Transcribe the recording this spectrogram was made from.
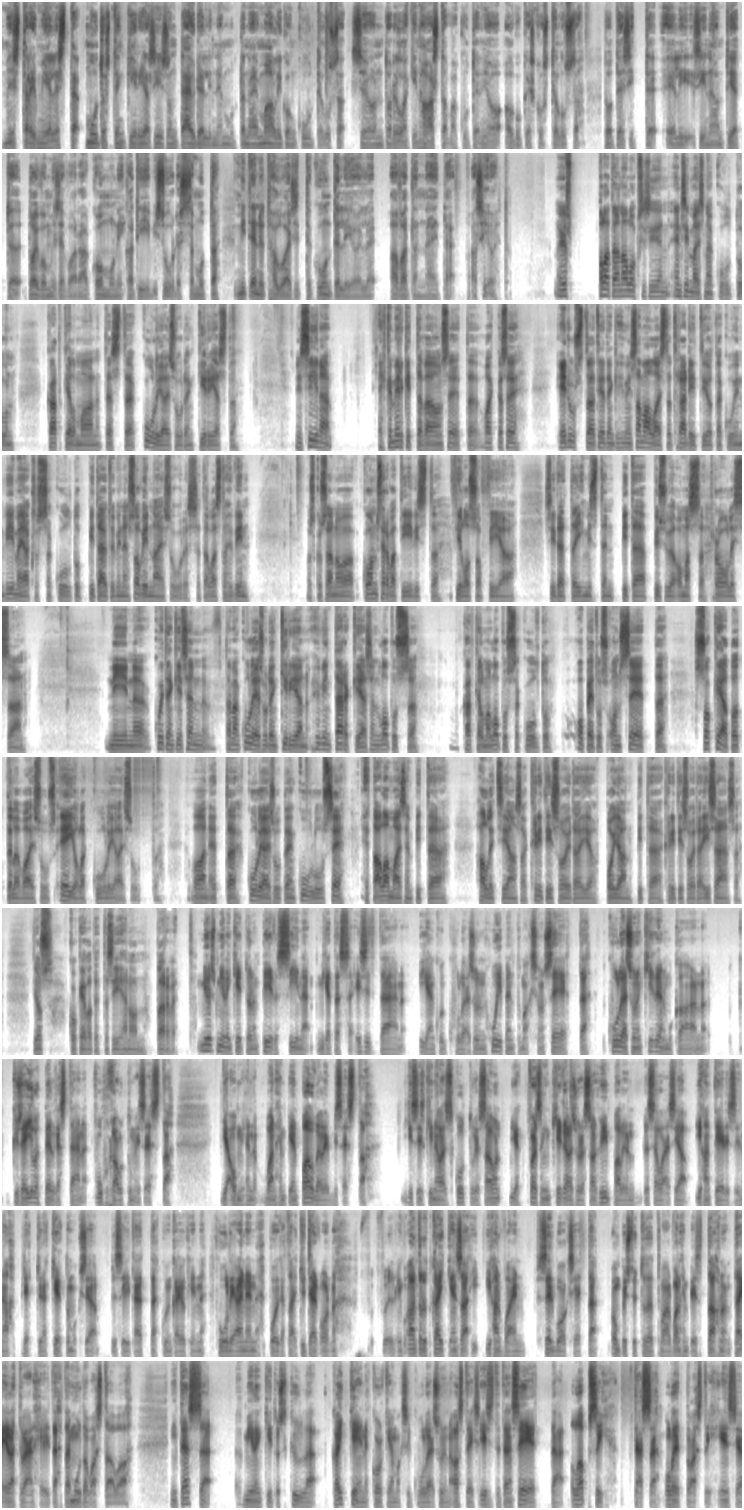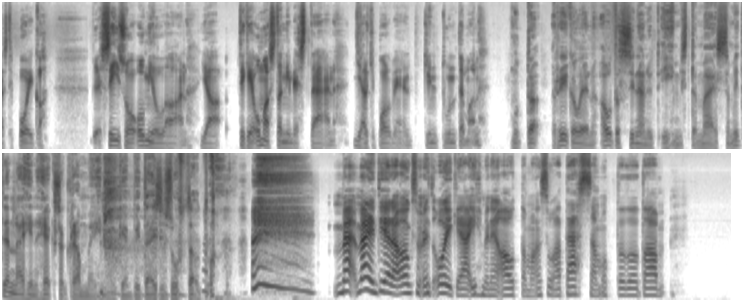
Mestarin mielestä muutosten kirja siis on täydellinen, mutta näin maallikon kuuntelussa se on todellakin haastava, kuten jo alkukeskustelussa totesitte. Eli siinä on tiettyä toivomisen varaa kommunikatiivisuudessa, mutta miten nyt haluaisitte kuuntelijoille avata näitä asioita? No jos palataan aluksi siihen ensimmäisenä kuultuun katkelmaan tästä kuuliaisuuden kirjasta, niin siinä ehkä merkittävää on se, että vaikka se edustaa tietenkin hyvin samanlaista traditiota kuin viime jaksossa kuultu pitäytyminen sovinnaisuudessa, tällaista hyvin, voisiko sanoa, konservatiivista filosofiaa, sitä, että ihmisten pitää pysyä omassa roolissaan. Niin kuitenkin sen, tämän kuuliaisuuden kirjan hyvin tärkeä sen lopussa, katkelman lopussa kuultu opetus on se, että sokea tottelevaisuus ei ole kuuliaisuutta, vaan että kuuliaisuuteen kuuluu se, että alamaisen pitää hallitsijansa kritisoida ja pojan pitää kritisoida isäänsä, jos kokevat, että siihen on tarvetta. Myös mielenkiintoinen piirre siinä, mikä tässä esitetään ikään kuin kuuliaisuuden huipentumaksi, on se, että kuuliaisuuden kirjan mukaan kyse ei ole pelkästään uhrautumisesta ja omien vanhempien palvelemisesta – siis kiinalaisessa kulttuurissa on, ja varsinkin kirjallisuudessa on hyvin paljon sellaisia ihan teellisinä pidettyjä kertomuksia siitä, että kuinka jokin kuuliainen poika tai tytär on niin kuin antanut kaikkensa ihan vain sen vuoksi, että on pystynyt toteuttamaan vanhempiensa tahdon tai elättämään heitä tai muuta vastaavaa. Niin tässä mielenkiintoista kyllä kaikkein korkeammaksi kuuliaisuuden asteeksi esitetään se, että lapsi tässä olettavasti ensisijaisesti poika seisoo omillaan ja tekee omasta nimestään jälkipolvienkin tunteman. Mutta Riika-Leena, auta sinä nyt ihmistä mäessä. Miten näihin heksagrammeihin oikein pitäisi suhtautua? mä, mä en tiedä, onko mä nyt oikea ihminen auttamaan sua tässä, mutta tota,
